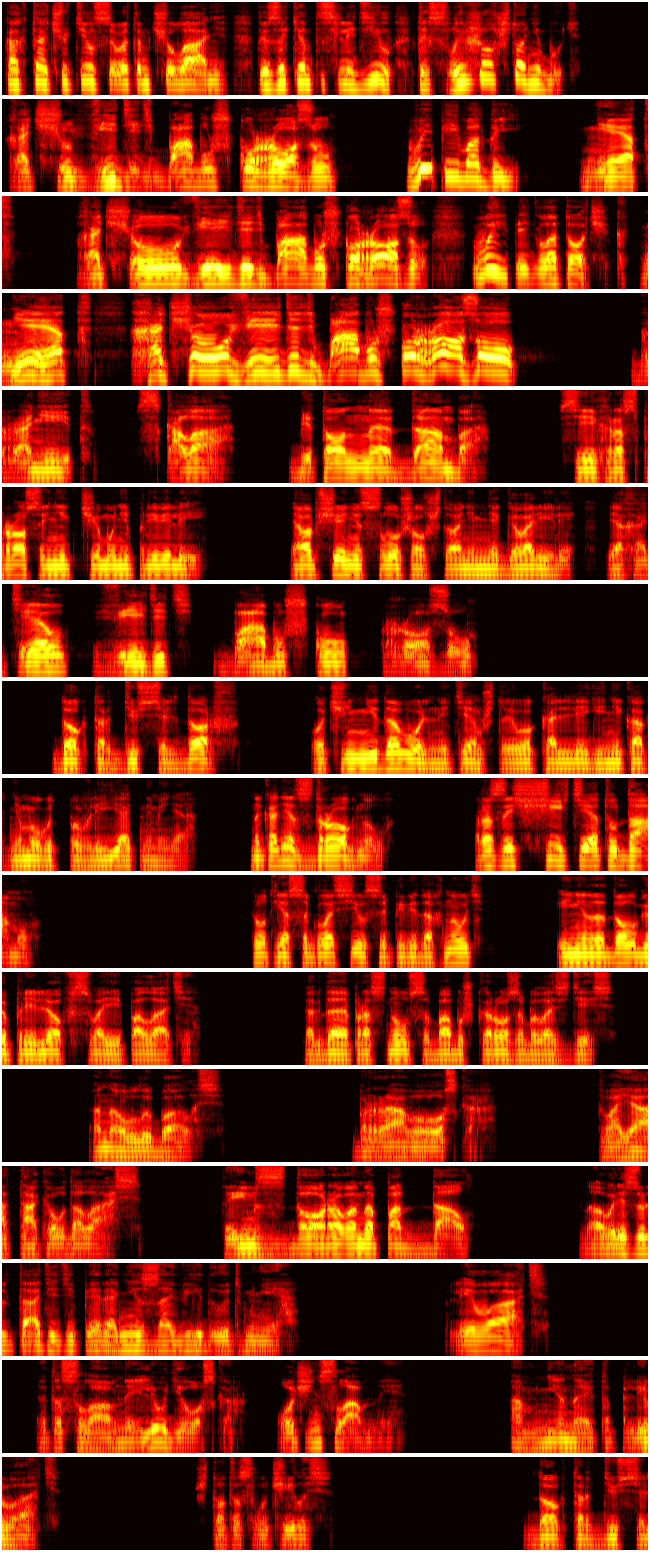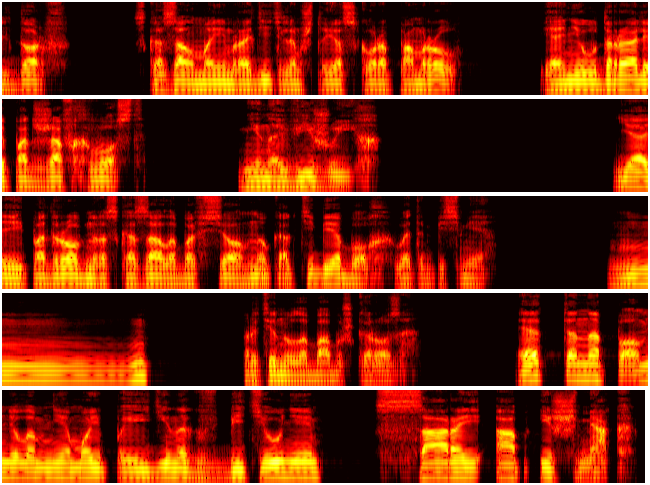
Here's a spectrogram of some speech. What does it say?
Как ты очутился в этом чулане? Ты за кем-то следил? Ты слышал что-нибудь? Хочу видеть бабушку Розу. Выпей воды. Нет. Хочу видеть бабушку Розу. Выпей глоточек. Нет. Хочу видеть бабушку Розу. Гранит, скала, бетонная дамба. Все их расспросы ни к чему не привели. Я вообще не слушал, что они мне говорили. Я хотел видеть бабушку Розу. Доктор Дюссельдорф, очень недовольный тем, что его коллеги никак не могут повлиять на меня, наконец дрогнул. «Разыщите эту даму!» Тут я согласился передохнуть и ненадолго прилег в своей палате. Когда я проснулся, бабушка Роза была здесь. Она улыбалась. Браво, Оскар! Твоя атака удалась. Ты им здорово наподдал. Но в результате теперь они завидуют мне. Плевать. Это славные люди, Оскар, очень славные. А мне на это плевать. Что-то случилось? Доктор Дюссельдорф сказал моим родителям, что я скоро помру, и они удрали, поджав хвост. Ненавижу их. Я ей подробно рассказал обо всем, ну, как тебе, Бог, в этом письме. «М-м-м», протянула бабушка Роза. Это напомнило мне мой поединок в Бетюне с Сарой Аб и Шмяк,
